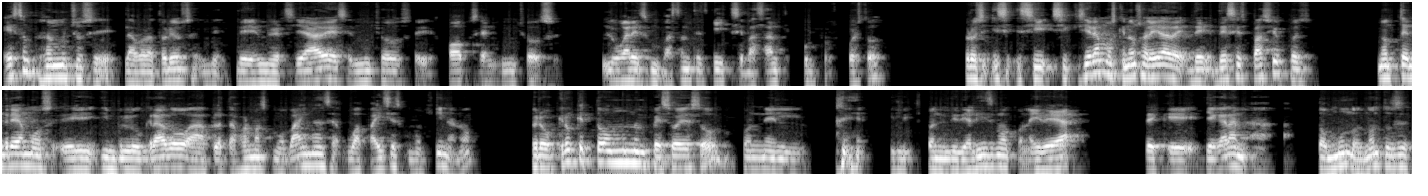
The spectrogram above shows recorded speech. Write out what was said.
esto empezó en muchos laboratorios de, universidades, en muchos hubs, en muchos lugares bastante geeks, bastante cool, por supuesto, pero si, si, si quisiéramos que no saliera de, ese espacio, pues no tendríamos eh, involucrado a plataformas como Binance o a países como China, ¿no? Pero creo que todo el mundo empezó eso con el, con el idealismo, con la idea de que llegaran a, todo el mundo, ¿no? Entonces,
